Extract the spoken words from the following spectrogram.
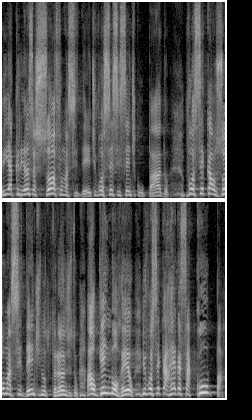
E a criança sofre um acidente, você se sente culpado, você causou um acidente no trânsito, alguém morreu e você carrega essa culpa.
